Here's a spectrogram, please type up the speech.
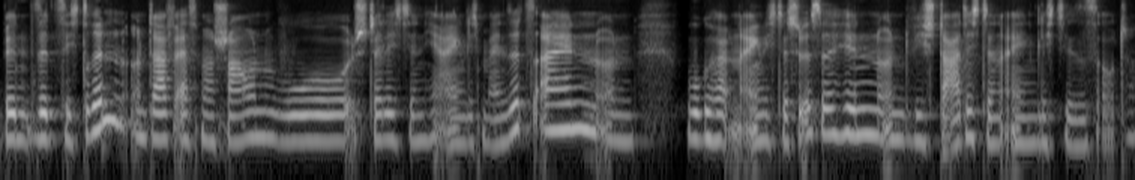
bin, sitze ich drin und darf erstmal schauen, wo stelle ich denn hier eigentlich meinen Sitz ein und wo gehört denn eigentlich der Schlüssel hin und wie starte ich denn eigentlich dieses Auto?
